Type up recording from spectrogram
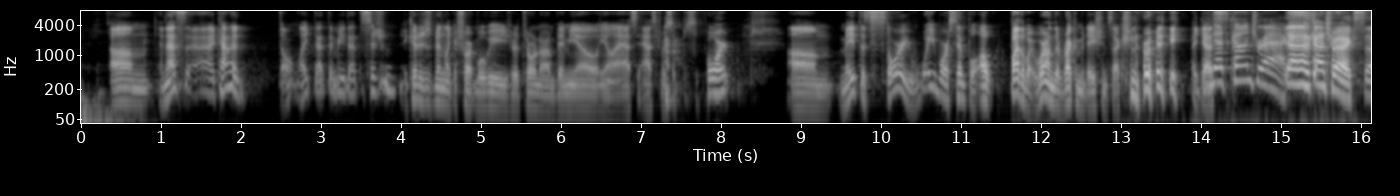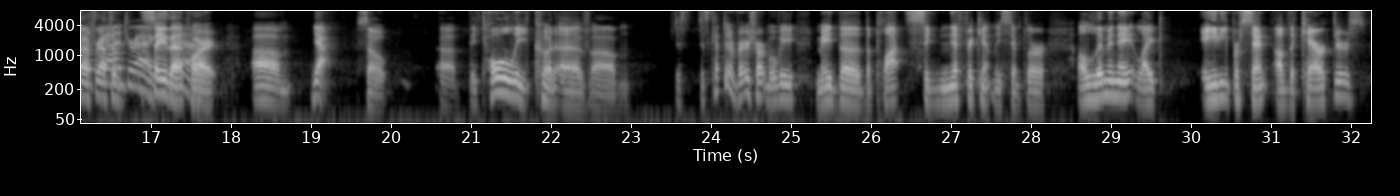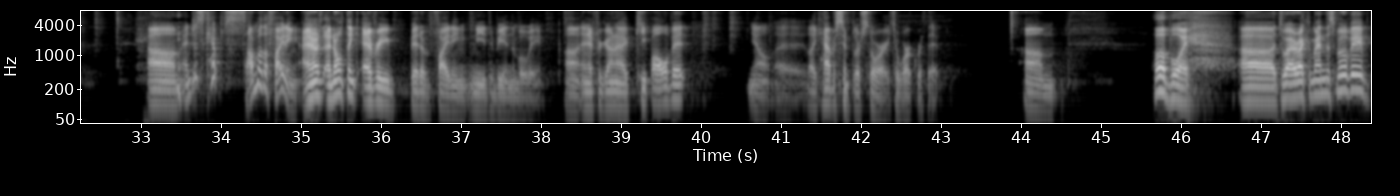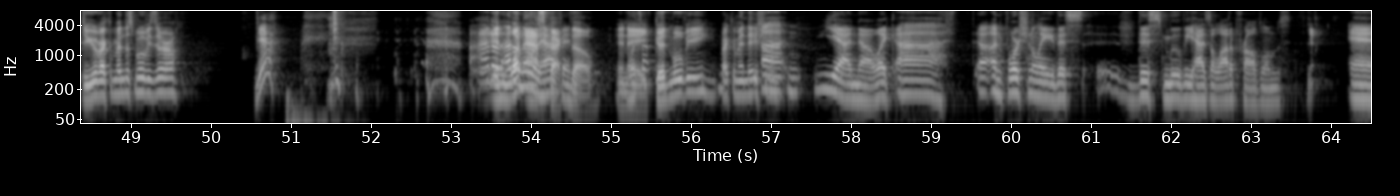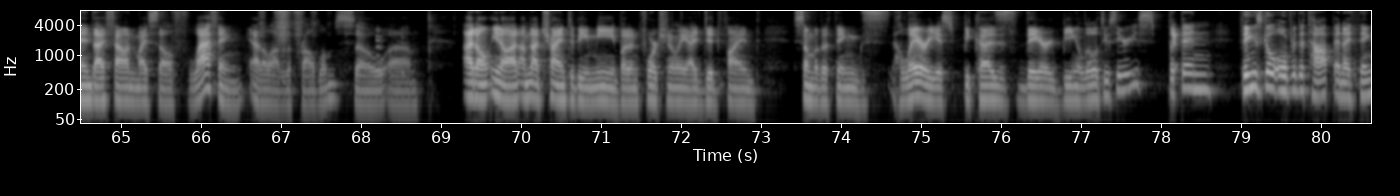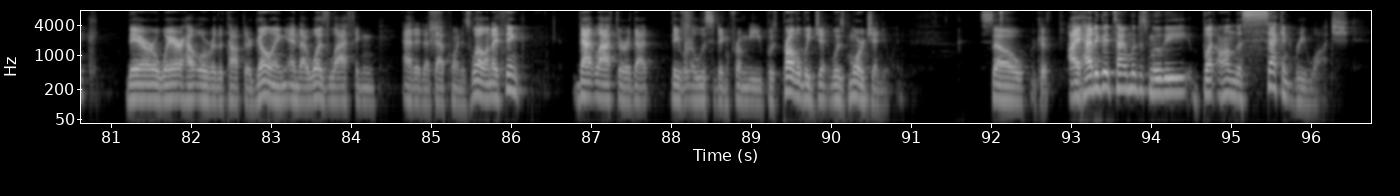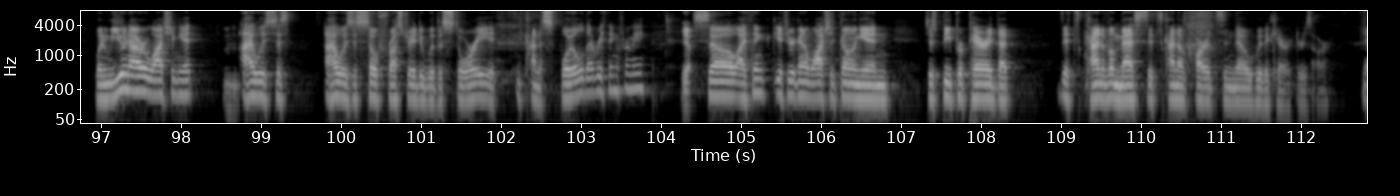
Um, and that's I kind of don't like that they made that decision. It could have just been like a short movie. You should have thrown it on Vimeo. You know, ask ask for some support. Um, made the story way more simple. Oh, by the way, we're on the recommendation section already. I guess. And that's contracts. yeah, that's contracts. Uh, I forgot contracts, to say that yeah. part. Um, yeah. So, uh, they totally could have um just just kept it a very short movie, made the the plot significantly simpler, eliminate like eighty percent of the characters, um, and just kept some of the fighting. I don't I don't think every bit of fighting need to be in the movie, uh, and if you're gonna keep all of it, you know, uh, like have a simpler story to work with it. Um. Oh boy. Uh, do I recommend this movie? Do you recommend this movie, Zero? Yeah. I don't, In what aspect, what though? In What's a up? good movie recommendation? Uh, yeah, no, like, uh, uh, unfortunately, this this movie has a lot of problems. And I found myself laughing at a lot of the problems. So, um, I don't, you know, I, I'm not trying to be mean, but unfortunately, I did find some of the things hilarious because they are being a little too serious. But Yeah. then things go over the top, and I think they are aware how over the top they're going. And I was laughing at it at that point as well. And I think that laughter that they were eliciting from me was probably gen- was more genuine. So okay. I had a good time with this movie, but on the second rewatch, when you and I were watching it, Mm-hmm. I was just I was just so frustrated with the story. It, it kind of spoiled everything for me. Yep. So I think if you're gonna watch it going in, just be prepared that it's kind of a mess. It's kind of hard to know who the characters are. Yeah.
